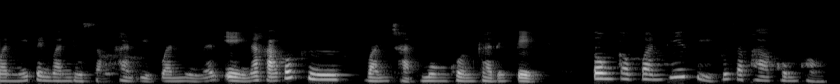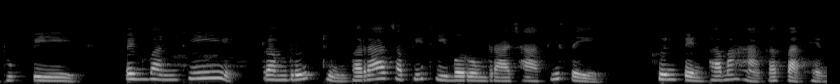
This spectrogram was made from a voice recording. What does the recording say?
วันนี้เป็นวันหยุดสำคัญอีกวันหนึ่งนั่นเองนะคะ ก็คือวันฉัตรมงคลค่ะเด็กๆ ตรงกับวันที่ 4 พฤษภาคมของทุกปี เป็นวันที่รำลึกถึงพระราชพิธีบรมราชาพิเศษ ขึ้นเป็นพระมหากษัตริย์แห่ง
